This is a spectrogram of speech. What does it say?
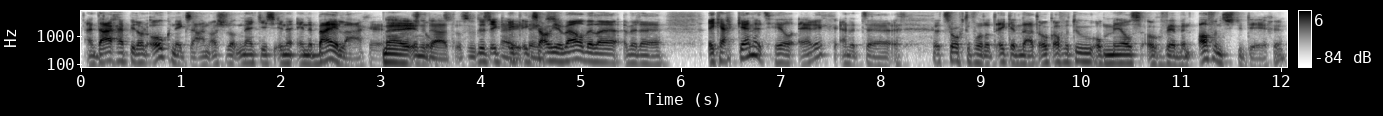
En daar heb je dan ook niks aan als je dat netjes in de, in de bijlage Nee, stopt. inderdaad. Het- Dus ik, nee, ik, zou je wel willen, willen. Ik herken het heel erg. En het, eh, het zorgt ervoor dat ik inderdaad ook af en toe op mails ongeveer ben af het studeren.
